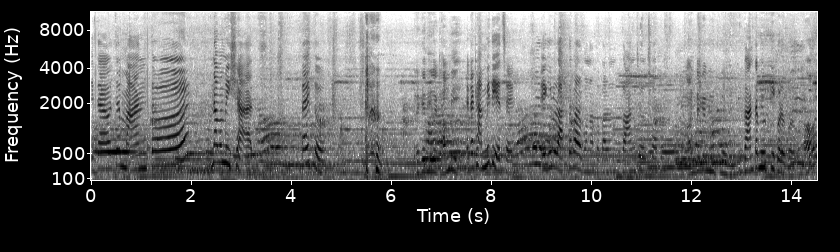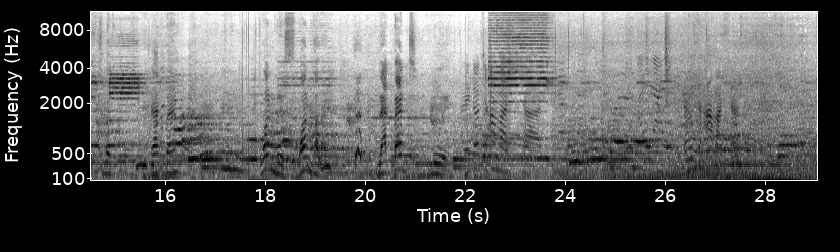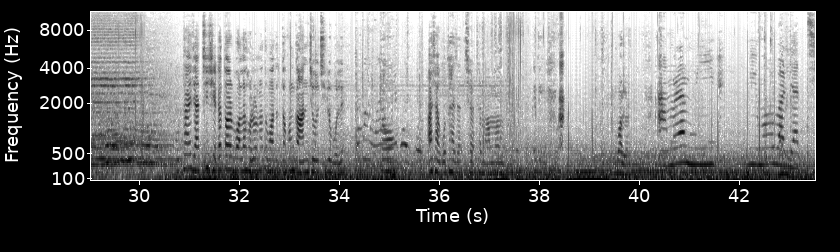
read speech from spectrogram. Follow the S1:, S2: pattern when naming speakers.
S1: এটা হচ্ছে মান্তর নবমী সাজ। তাই তো? এটা ঠাম্মি দিয়েছে। এগুলো রাখতে পারব না তো কারণ গান চলছে এখন। গানটা মিউট কি করে করব?
S2: Black pant one dress one colour black pant blue
S1: এটা হচ্ছে আমার। যাচ্ছি সেটা তো আর বলা হলো না তোমাদের তখন গান চলছিল বলে। তো আচ্ছা কোথায় যাচ্ছে? আচ্ছা মাম্মা এদিকে বলো।
S3: আমরা মিমোর বাড়ি যাচ্ছি।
